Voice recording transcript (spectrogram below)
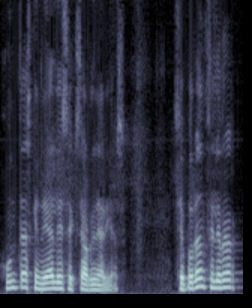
Juntas Generales Extraordinarias. Se podrán celebrar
